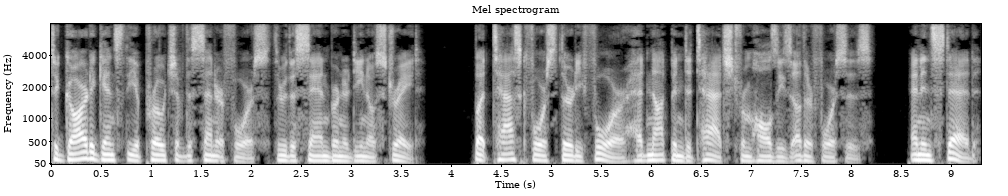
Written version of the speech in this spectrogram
to guard against the approach of the center force through the San Bernardino Strait. But Task Force 34 had not been detached from Halsey's other forces, and instead,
